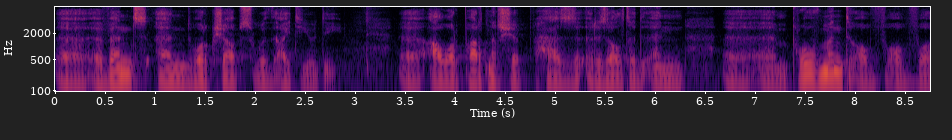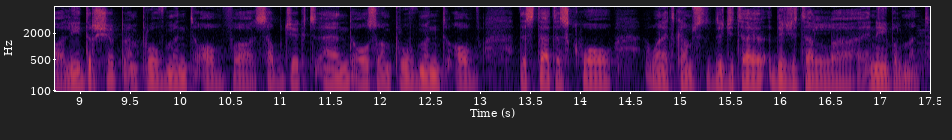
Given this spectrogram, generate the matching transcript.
uh, events and workshops with ITUD. Uh, our partnership has resulted in uh, improvement of, of uh, leadership, improvement of uh, subjects, and also improvement of the status quo when it comes to digital, digital uh, enablement.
